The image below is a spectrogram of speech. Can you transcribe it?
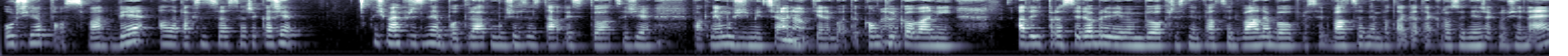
určitě po svatbě, ale pak jsem si zase řekla, že když máš přesně ten potrat, může se stát i situace, že pak nemůžeš mít třeba ano. dítě, nebo je to komplikovaný. Ano. A teď prostě dobrý, kdyby mi bylo přesně 22 nebo prostě 20 nebo tak, tak rozhodně řeknu, že ne.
